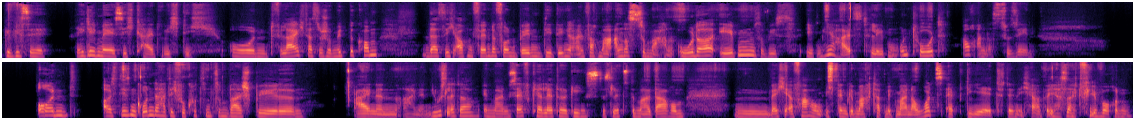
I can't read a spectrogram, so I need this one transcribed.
gewisse Regelmäßigkeit wichtig. Und vielleicht hast du schon mitbekommen, dass ich auch ein Fan davon bin, die Dinge einfach mal anders zu machen. Oder eben, so wie es eben hier heißt, Leben und Tod auch anders zu sehen. Und aus diesem Grunde hatte ich vor kurzem zum Beispiel einen, einen Newsletter. In meinem Self-Care-Letter ging es das letzte Mal darum, hm, welche Erfahrung ich denn gemacht habe mit meiner WhatsApp-Diät. Denn ich habe ja seit vier Wochen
